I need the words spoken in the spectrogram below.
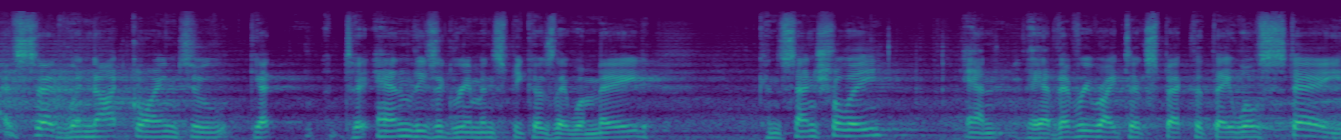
I said we're not going to get to end these agreements because they were made consensually and they have every right to expect that they will stay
